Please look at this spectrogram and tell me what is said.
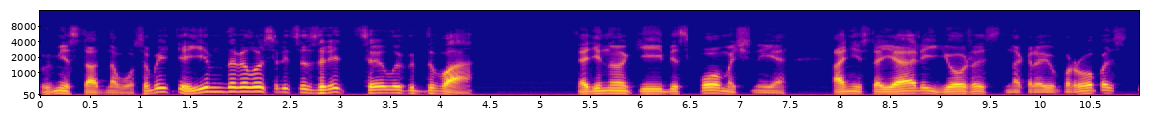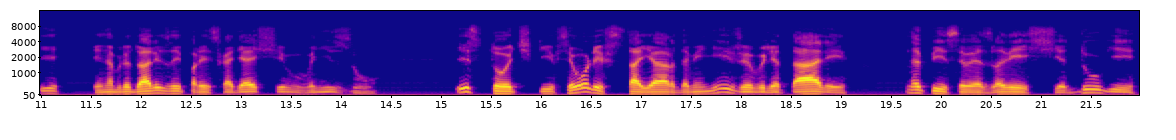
вместо одного события им довелось лицезреть целых два. Одинокие и беспомощные, они стояли, ежась на краю пропасти, и наблюдали за происходящим внизу. Из точки всего лишь ста ярдами ниже вылетали, написывая зловещие дуги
